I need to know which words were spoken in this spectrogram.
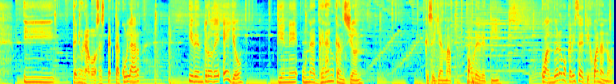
y tenía una voz espectacular. Y dentro de ello, tiene una gran canción que se llama Pobre de ti. Cuando era vocalista de Tijuana, no.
